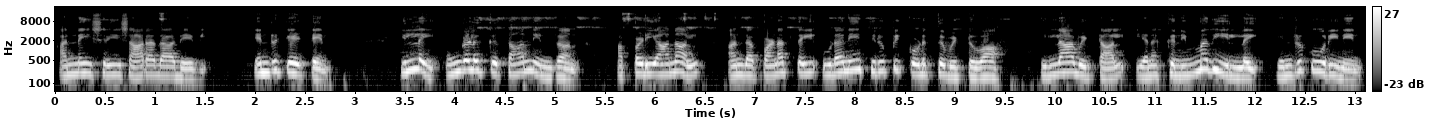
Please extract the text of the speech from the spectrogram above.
அன்னை ஸ்ரீ சாரதா தேவி. என்று கேட்டேன். இல்லை உங்களுக்குத்தான் என்றான். அப்படியானால் அந்த பணத்தை உடனே திருப்பிக் கொடுத்து விட்டு வா. இல்லாவிட்டால் எனக்கு நிம்மதி இல்லை என்று கூறினேன்.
